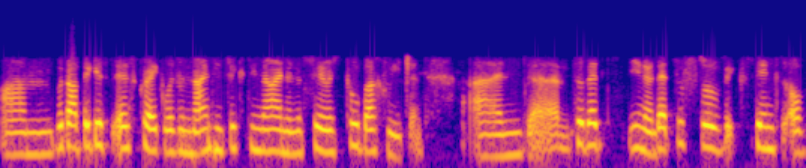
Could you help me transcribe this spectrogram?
Um, but our biggest earthquake was in 1969 in the Ceres-Tulbagh region, and um, so that's you know that's the sort of extent of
